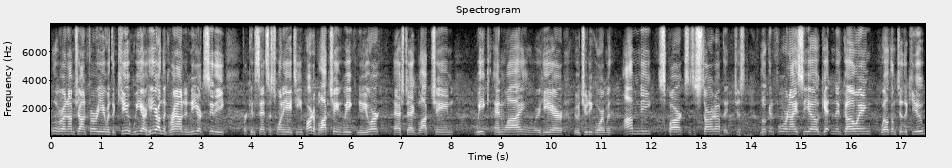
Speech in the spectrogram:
Hello everyone, I'm John Furrier with theCUBE. We are here on the ground in New York City for Consensus 2018, part of Blockchain Week New York, hashtag Blockchain Week NY. We're here with Judy Gordon with Omni Sparks. It's a startup, they're just looking for an ICO, getting it going. Welcome to theCUBE.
